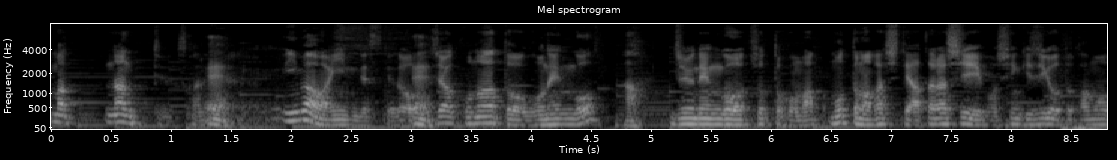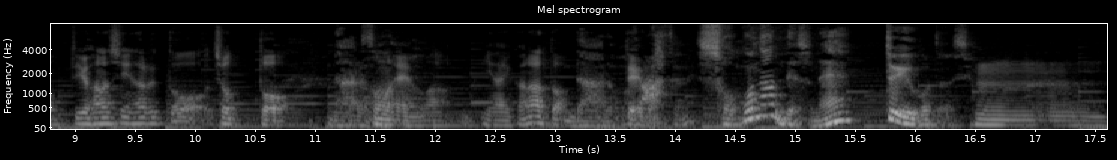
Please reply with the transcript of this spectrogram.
う？まあ、なんていうんですかね。え今はいいんですけど、ええじゃあこの後5年後、あ、10年後、ちょっとこう、ま、もっと任して新しいこう新規事業とかもっていう話になると、ちょっと、なるほど。その辺はいないかなとは思なるほってど。あます。そこなんですね。ということですよ。うーん。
